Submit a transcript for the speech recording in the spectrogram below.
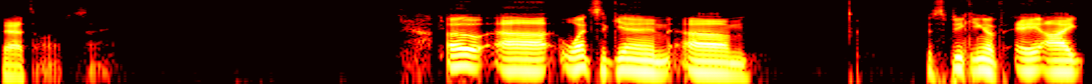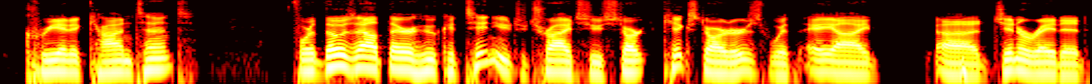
That's all I have to say. Oh, uh, once again, um, speaking of AI created content, for those out there who continue to try to start Kickstarters with AI uh, generated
